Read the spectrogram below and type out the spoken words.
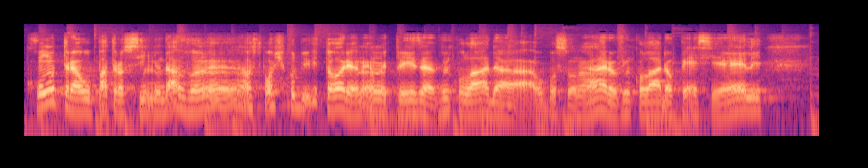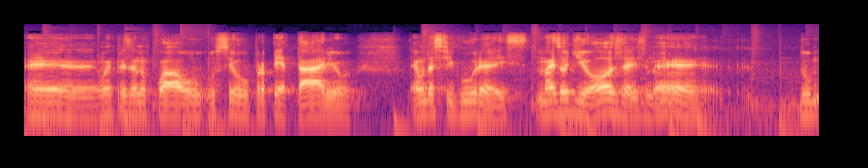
contra o patrocínio da Van ao Esporte Clube Vitória, né? uma empresa vinculada ao Bolsonaro, vinculada ao PSL, é uma empresa no qual o seu proprietário é uma das figuras mais odiosas né, do,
